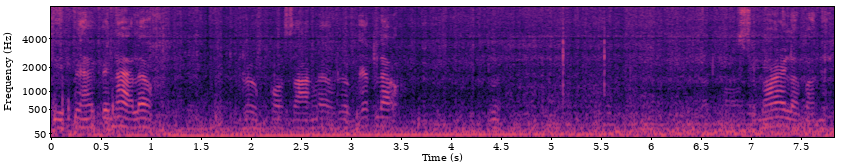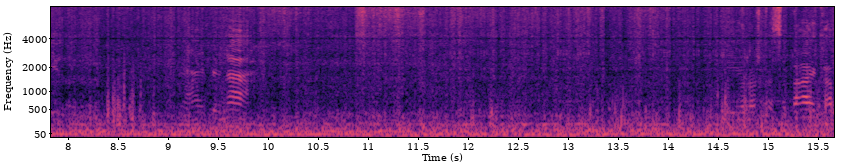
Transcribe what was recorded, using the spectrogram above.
กรีตไปให้เป็นหน้าแล้ว เริ่มก่อสร้างแล้ว เริ่มเฮ็ดแล้วสบายและบ้านนี้ใปหาขี่รถก็สบายขับ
